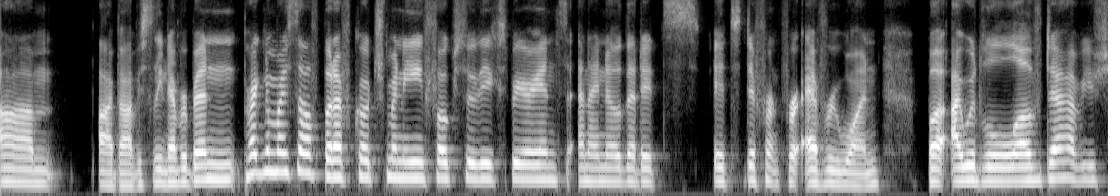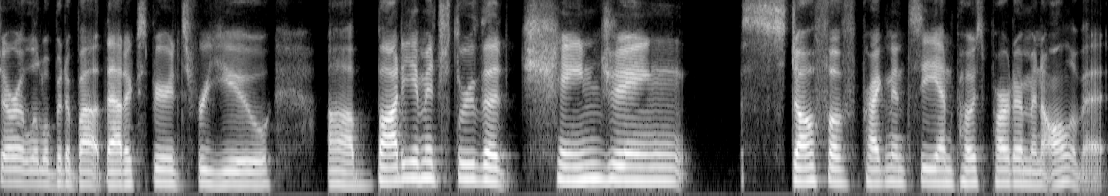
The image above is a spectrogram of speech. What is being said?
Um, I've obviously never been pregnant myself, but I've coached many folks through the experience and I know that it's it's different for everyone. But I would love to have you share a little bit about that experience for you. Uh, body image through the changing stuff of pregnancy and postpartum and all of it.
